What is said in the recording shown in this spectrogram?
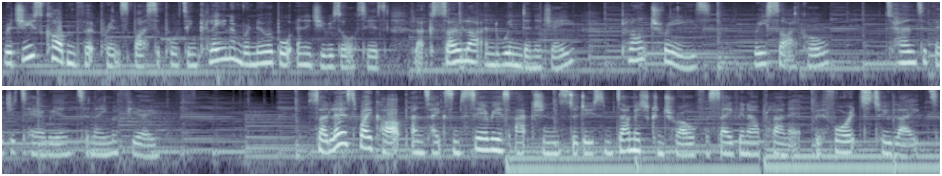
Reduce carbon footprints by supporting clean and renewable energy resources like solar and wind energy, plant trees, recycle, turn to vegetarian to name a few. So let's wake up and take some serious actions to do some damage control for saving our planet before it's too late.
